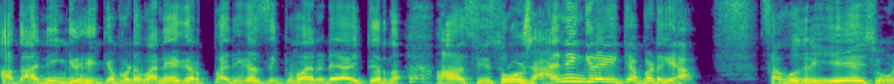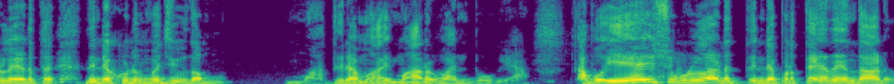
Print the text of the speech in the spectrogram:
അത് അനുഗ്രഹിക്കപ്പെടും. അനേകർ പരിഹസിക്കുവാൻ ഇടയായി തീർന്ന ആ ശുശ്രൂഷ അനുഗ്രഹിക്കപ്പെടുക സഹോദരി യേശു ഉള്ളിടത്ത് നിന്റെ കുടുംബജീവിതം മധുരമായി മാറുവാൻ പോവുകയാണ് അപ്പോൾ യേശു ഉള്ളിടത്തിന്റെ പ്രത്യേകത എന്താണ്?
